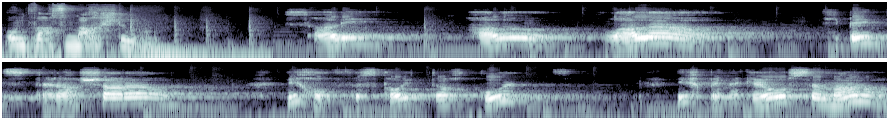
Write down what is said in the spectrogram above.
und was machst du? Sali, hallo, voila, ich bin's, der Aschara. Ich hoffe, es geht doch gut. Ich bin ein grosser Mann.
